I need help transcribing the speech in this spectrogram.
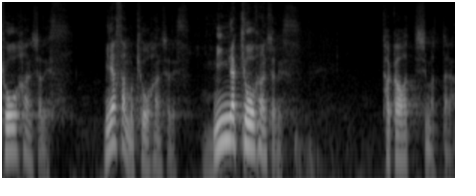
共犯者です。皆さんも共犯者です。みんな共犯者です。関わってしまったら。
